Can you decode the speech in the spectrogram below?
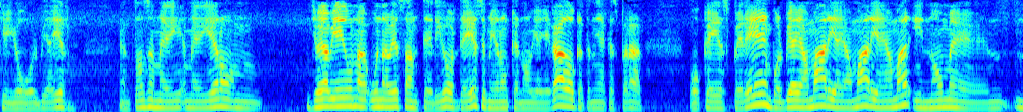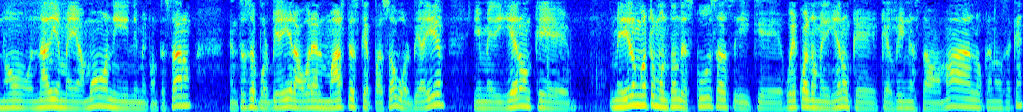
que yo volví a ir. Entonces me, me dieron, yo ya había ido una, una, vez anterior de eso y me dijeron que no había llegado, que tenía que esperar. Ok, esperé, volví a llamar y a llamar y a llamar y no me, no, nadie me llamó ni, ni me contestaron. Entonces volví a ir ahora el martes que pasó, volví a ir y me dijeron que, me dieron otro montón de excusas y que fue cuando me dijeron que, que el ring estaba mal o que no sé qué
